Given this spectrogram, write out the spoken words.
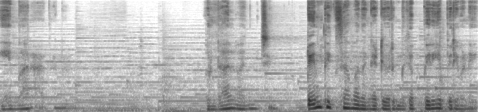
ஏன் மாறாதுன்னு ஒரு நாள் வந்துச்சு. டென்த் எக்ஸாம் அதங்காட்டி ஒரு மிகப்பெரிய பிரிவினை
